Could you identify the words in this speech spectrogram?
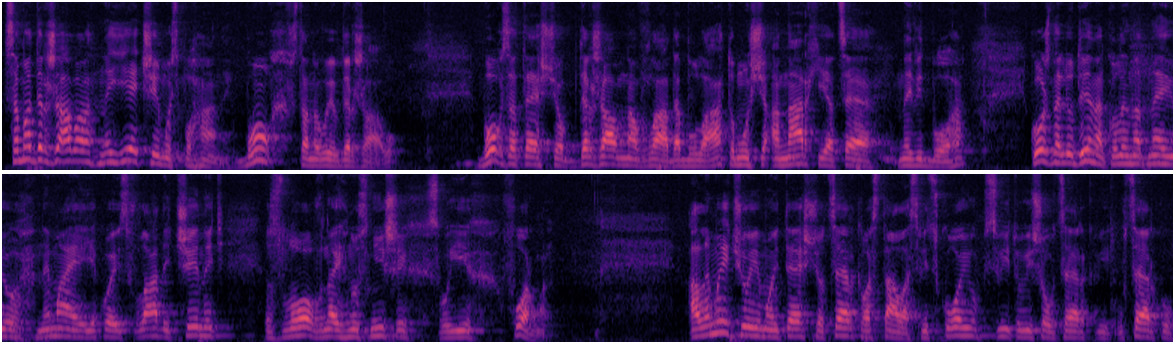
Сама держава не є чимось поганим. Бог встановив державу. Бог за те, щоб державна влада була, тому що анархія це не від Бога. Кожна людина, коли над нею немає якоїсь влади, чинить зло в найгнусніших своїх формах. Але ми чуємо і те, що церква стала світською, світ увійшов в церкві, в церкву,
